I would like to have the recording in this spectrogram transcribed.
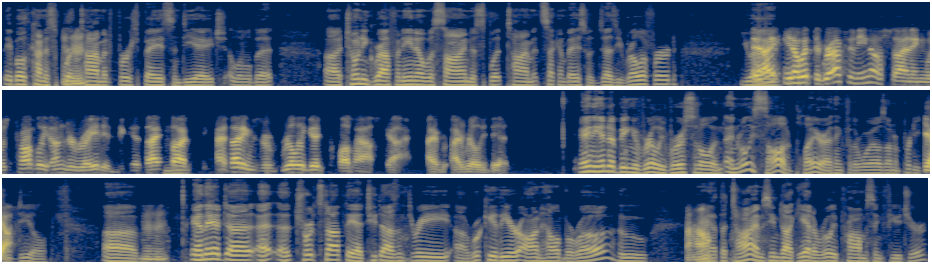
They both kind of split time at first base and DH a little bit. Uh, Tony Graffanino was signed to split time at second base with Desi Relaford. You And I, you know what, the Graffanino signing was probably underrated because I thought I thought he was a really good clubhouse guy. I I really did. and he ended up being a really versatile and, and really solid player, I think, for the Royals on a pretty cheap Yeah. deal. Um, And they had uh, at, at shortstop, they had 2003 uh, Rookie of the Year Angel Berroa, who Uh-huh. at the time seemed like he had a really promising future.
